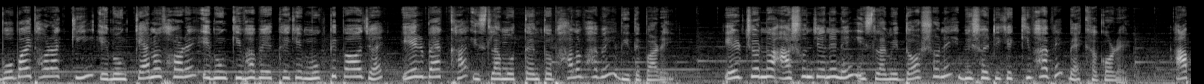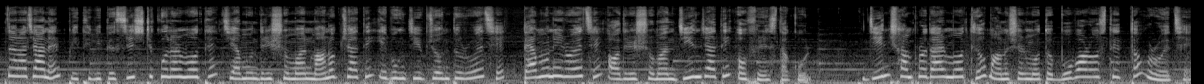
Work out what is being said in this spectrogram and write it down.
বোবায় ধরা কি এবং কেন ধরে এবং কীভাবে এর থেকে মুক্তি পাওয়া যায়, এর ব্যাখ্যা ইসলাম অত্যন্ত ভালোভাবেই দিতে পারে। এর জন্য আসুন জেনে নেই ইসলামী দর্শনে বিষয়টিকে কীভাবে ব্যাখ্যা করে। আপনারা জানেন, পৃথিবীতে সৃষ্টিকুলের মধ্যে যেমন দৃশ্যমান মানব জাতি এবং জীবজন্তু রয়েছে, তেমনই রয়েছে অদৃশ্যমান জিন জাতি ও ফেরেস্তাকুল জিন সম্প্রদায়ের মধ্যেও মানুষের মতো বোবার অস্তিত্ব রয়েছে।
